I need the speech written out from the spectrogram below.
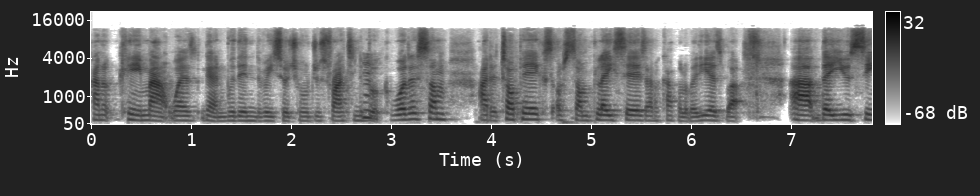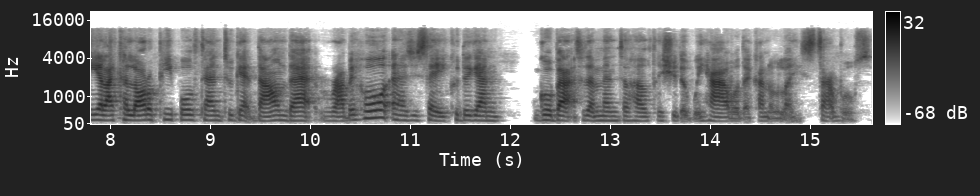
kind of came out whereas again within the research or just writing the mm. book. What are some other topics or some places? I have a couple of ideas but uh, that you see like a lot of people tend to get down that rabbit hole. And as you say it could again go back to that mental health issue that we have or that kind of like starbles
